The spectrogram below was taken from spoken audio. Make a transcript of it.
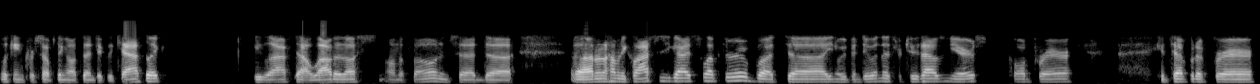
looking for something authentically Catholic. He laughed out loud at us on the phone and said, uh, uh, I don't know how many classes you guys slept through, but uh, you know we've been doing this for 2,000 years, called prayer, contemplative prayer,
